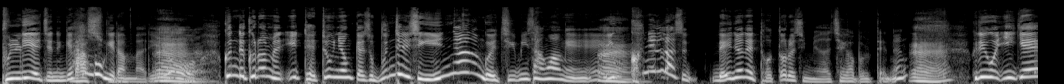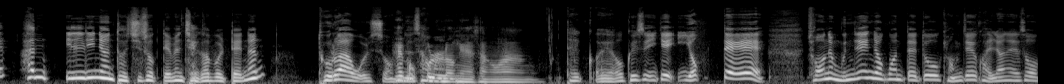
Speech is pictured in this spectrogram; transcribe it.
불리해지는 게 맞습니다. 한국이란 말이에요. 네. 근데 그러면 이 대통령께서 문제의식이 있냐는 거예요. 지금 이 상황에. 네. 이거 큰일 나서 내년에 더 떨어집니다. 제가 볼 때는. 네. 그리고 이게 한 1, 2년 더 지속되면 제가 볼 때는 돌아올 수 없는 상황. 상황. 될 거예요. 그래서 이게 역대 저는 문재인 정권 때도 경제 관련해서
